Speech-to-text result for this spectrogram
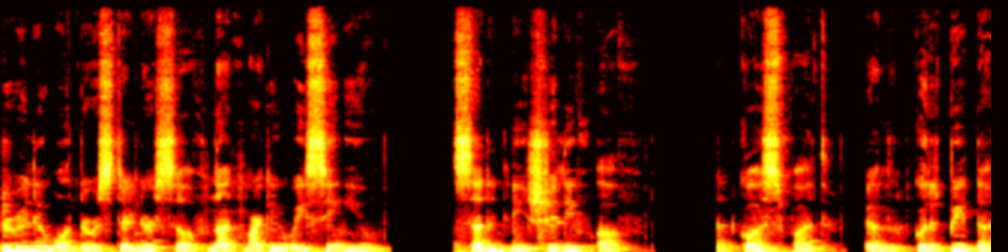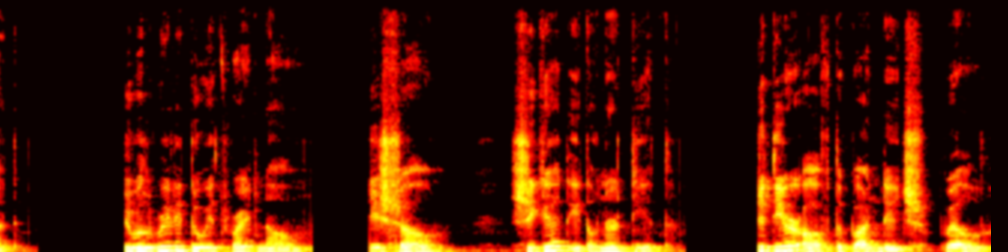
she really wanted to restrain herself, not marking Wei Xingyu. Suddenly, she lifted off. That caused fat. Well, could it be that? She will really do it right now. Jishao, she get it on her teeth. She tear off the bandage. Well,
